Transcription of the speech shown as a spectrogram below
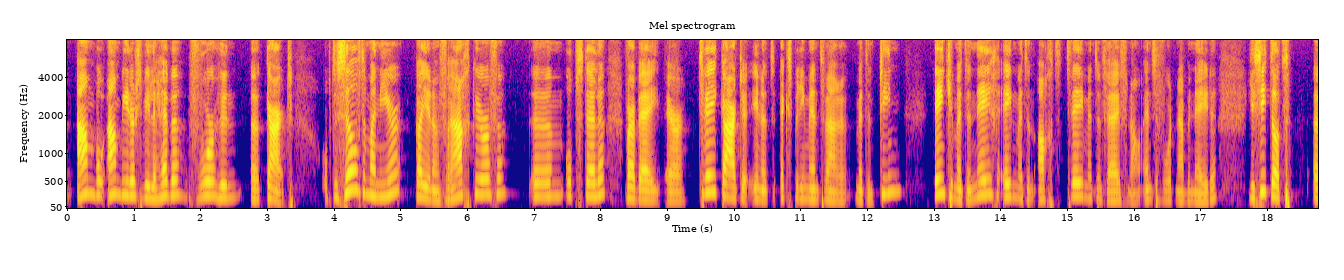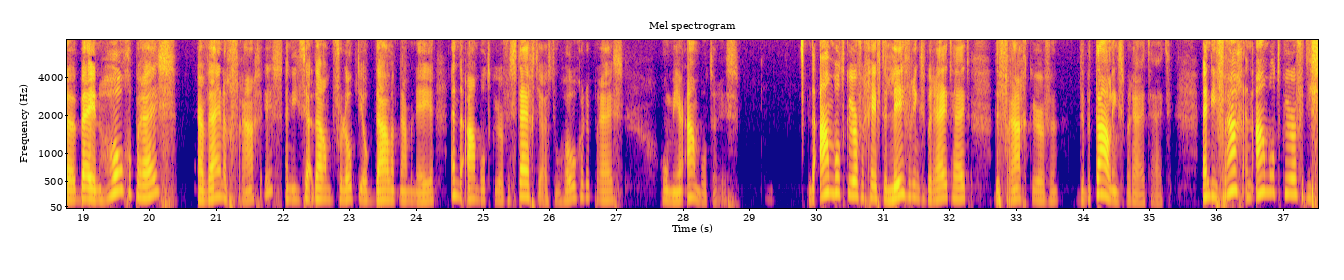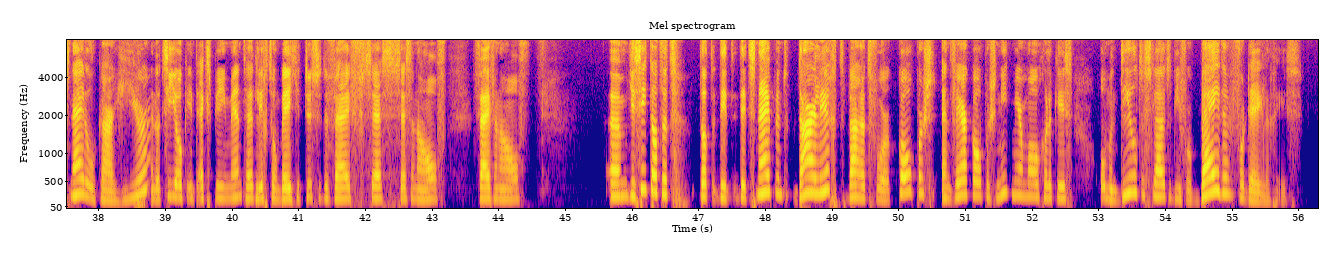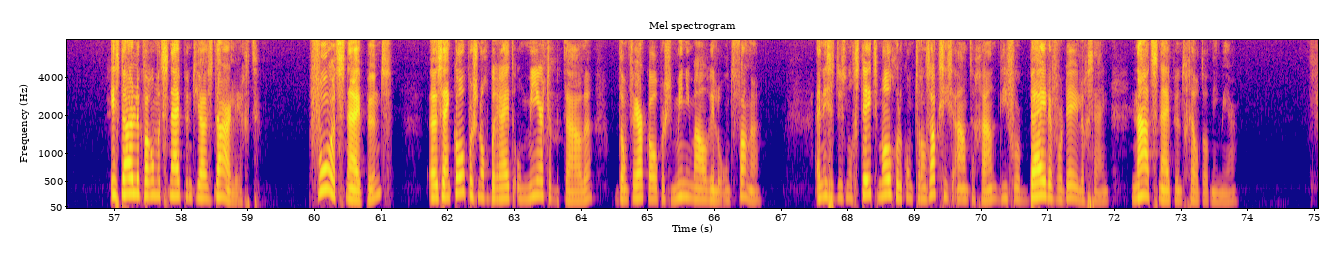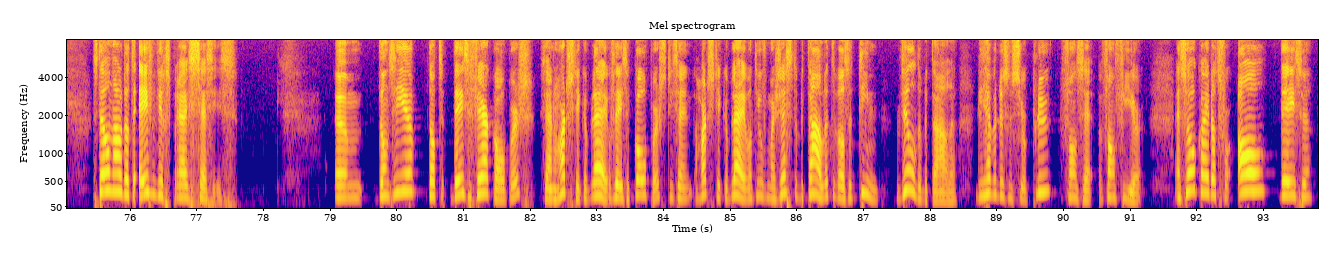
aanbieders willen hebben voor hun uh, kaart. Op dezelfde manier kan je een vraagcurve um, opstellen, waarbij er twee kaarten in het experiment waren met een 10, eentje met een 9, één met een 8, twee met een 5, nou, enzovoort naar beneden. Je ziet dat bij een hoge prijs er weinig vraag is. En die, daarom verloopt die ook dalend naar beneden. En de aanbodcurve stijgt juist. Hoe hoger de prijs, hoe meer aanbod er is. De aanbodcurve geeft de leveringsbereidheid, de vraagcurve de betalingsbereidheid. En die vraag- en aanbodcurve die snijden elkaar hier. En dat zie je ook in het experiment. Het ligt zo'n beetje tussen de 5, 6, 6,5, 5,5. Um, je ziet dat, het, dat dit, dit snijpunt daar ligt waar het voor kopers en verkopers niet meer mogelijk is om een deal te sluiten die voor beide voordelig is. Is duidelijk waarom het snijpunt juist daar ligt. Voor het snijpunt uh, zijn kopers nog bereid om meer te betalen dan verkopers minimaal willen ontvangen. En is het dus nog steeds mogelijk om transacties aan te gaan die voor beide voordelig zijn. Na het snijpunt geldt dat niet meer. Stel nou dat de evenwichtsprijs 6 is. Um, dan zie je dat deze verkopers zijn hartstikke blij. Of deze kopers, die zijn hartstikke blij. Want die hoeven maar 6 te betalen, terwijl ze 10 wilden betalen. Die hebben dus een surplus van, van 4. En zo kan je dat voor al deze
